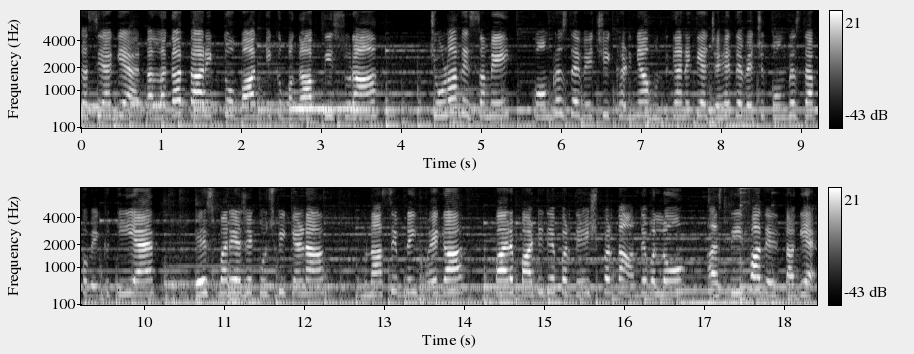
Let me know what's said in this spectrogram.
ਕੱਸਿਆ ਗਿਆ ਤਾਂ ਲਗਾਤਾਰ ਇੱਕ ਤੋਂ ਬਾਅਦ ਇੱਕ ਬਗਾਵਤੀ ਸੁਰਾਂ ਚੋਣਾਂ ਦੇ ਸਮੇਂ ਕਾਂਗਰਸ ਦੇ ਵਿੱਚ ਹੀ ਖੜੀਆਂ ਹੁੰਦੀਆਂ ਨੇ ਤੇ ਅਜਿਹੇ ਦੇ ਵਿੱਚ ਕਾਂਗਰਸ ਦਾ ਭਵਿੱਖ ਕੀ ਹੈ? ਇਸ ਬਾਰੇ ਅਜੇ ਕੁਝ ਵੀ ਕਹਿਣਾ ਮੁਨਾਸਿਬ ਨਹੀਂ ਹੋਏਗਾ, ਪਰ ਪਾਰਟੀ ਦੇ ਪ੍ਰਦੇਸ਼ ਪ੍ਰਧਾਨ ਦੇ ਵੱਲੋਂ ਅਸਤੀਫਾ ਦੇ ਦਿੱਤਾ ਗਿਆ ਹੈ।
